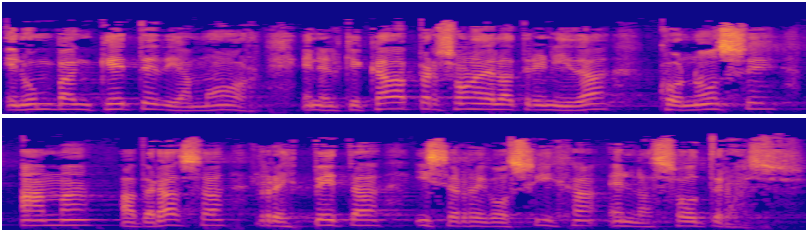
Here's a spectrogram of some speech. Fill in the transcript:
en un banquete de amor, en el que cada persona de la Trinidad conoce, ama, abraza, respeta y se regocija en las otras.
